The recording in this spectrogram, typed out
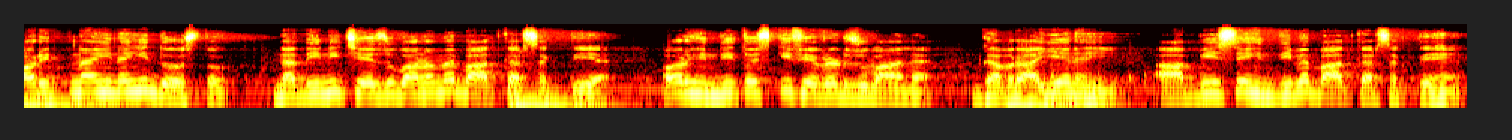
और इतना ही नहीं दोस्तों नदीनी छह जुबानों में बात कर सकती है। और हिंदी तो इसकी फेवरेट ज़ुबान है। घबराइए नहीं, आप भी इसे हिंदी में बात कर सकते हैं।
